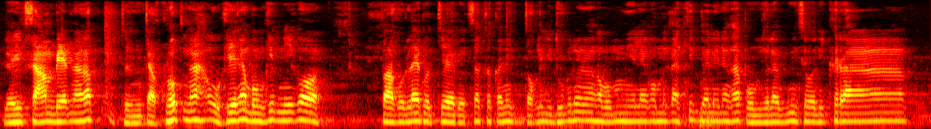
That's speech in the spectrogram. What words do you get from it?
เหลืออีกสามเบ็ดนะครับ ถึงจะครบนะโอเคนะผมคลิปนี้ก็ฝากกดไลค์กดแชร์กดซับสไครต์ตอกลิยูทูบไปด้วยนะครับผมมีอะไรก็ไม่ได้คลิปได้เลยนะครับผมสำหรับวันนี้สวัสดีครับ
